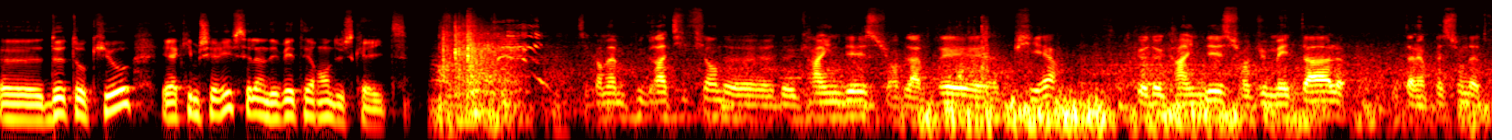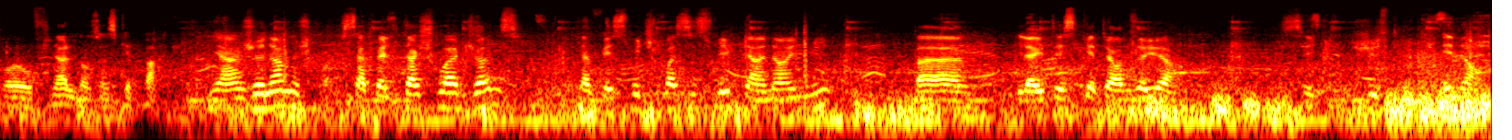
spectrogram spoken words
euh, de Tokyo. Et Hakim Sherif, c'est l'un des vétérans du skate. C'est quand même plus gratifiant de, grinder sur de la vraie pierre que de grinder sur du métal où tu as l'impression d'être au final dans un skatepark. Il y a un jeune homme, je crois, qui s'appelle Tashua Jones, qui a fait Switch Process Flip il y a un an et demi. bah, Il a été skater of the year. C'est juste énorme.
